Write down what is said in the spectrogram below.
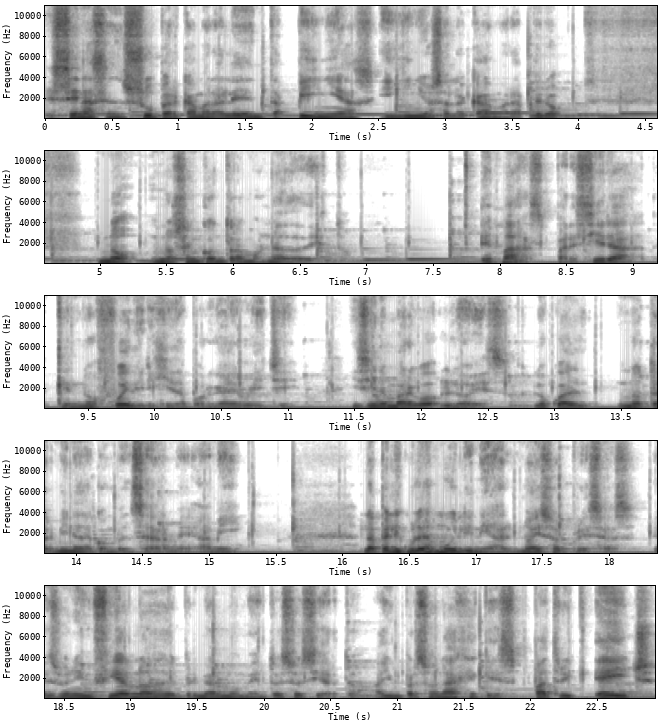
escenas en super cámara lenta, piñas y guiños a la cámara, pero no nos encontramos nada de esto. Es más, pareciera que no fue dirigida por Guy Ritchie, y sin embargo lo es, lo cual no termina de convencerme, a mí. La película es muy lineal, no hay sorpresas. Es un infierno desde el primer momento, eso es cierto. Hay un personaje que es Patrick H.,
